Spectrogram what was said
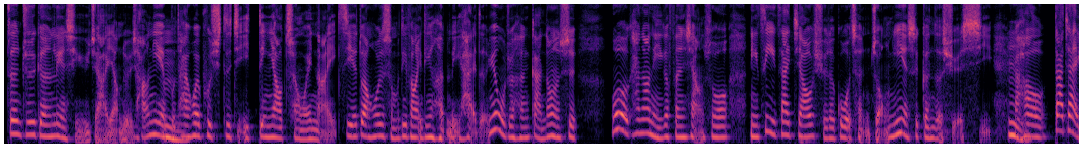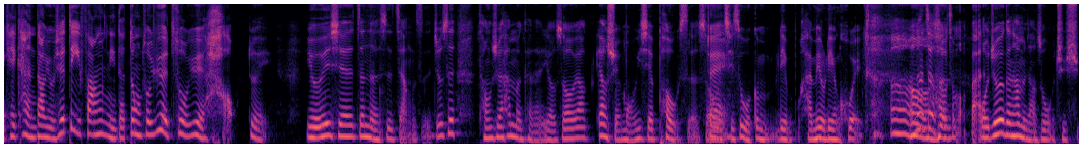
这就是跟练习瑜伽一样，对，好像你也不太会 push 自己一定要成为哪一阶段或者什么地方一定很厉害的。因为我觉得很感动的是，我有看到你一个分享，说你自己在教学的过程中，你也是跟着学习，然后大家也可以看得到有些地方。你的动作越做越好，对。有一些真的是这样子，就是同学他们可能有时候要要学某一些 pose 的时候，其实我根本练不还没有练会。嗯，那这时候怎么办？我就会跟他们讲说我去学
